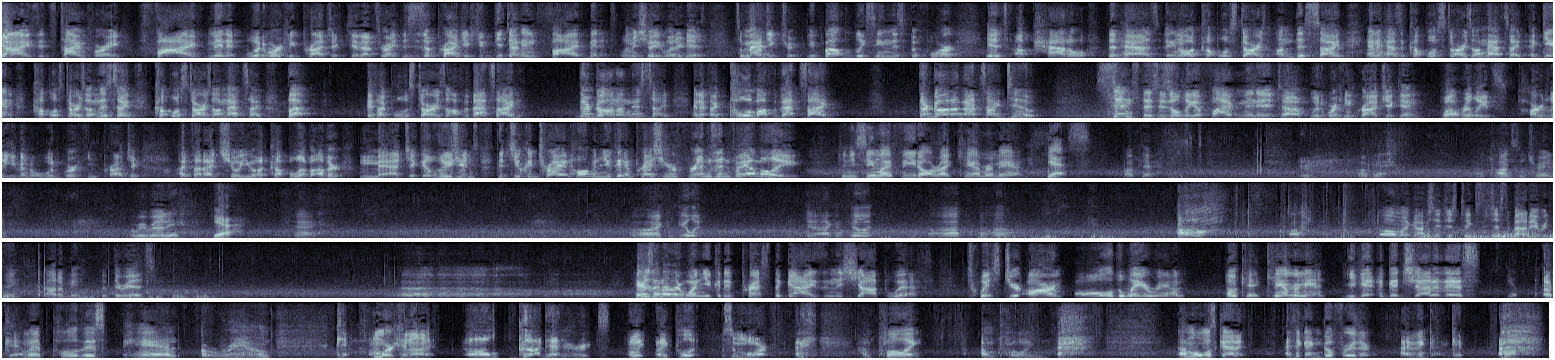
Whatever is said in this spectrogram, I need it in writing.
Guys, it's time for a five-minute woodworking project. Yeah, that's right. This is a project you can get done in five minutes. Let me show you what it is. It's a magic trick. You've probably seen this before. It's a paddle that has, you know, a couple of stars on this side, and it has a couple of stars on that side. Again, a couple of stars on this side, a couple of stars on that side. But if I pull the stars off of that side, they're gone on this side. And if I pull them off of that side, they're gone on that side too. Since this is only a five-minute uh, woodworking project, and, well, really, it's hardly even a woodworking project, I thought I'd show you a couple of other magic illusions that you can try at home and you can impress your friends and family. Can you see my feet all right, cameraman? Yes. Okay. Okay. I'm concentrating. Are we ready? Yeah. Okay. Oh, I can feel it. Yeah, I can feel it. Uh-huh, uh-huh. Oh! Oh! My gosh, it just takes just about everything out of me that there is. Here's another one you can impress the guys in the shop with. Twist your arm all the way around. Okay, cameraman, you getting a good shot of this? Yep. Okay, I'm going to pull this hand around. Okay, I'm working on it. Oh, God, that hurts. Let me, let me pull it some more. I'm pulling. I'm pulling. I'm almost got it. I think I can go further. I think I can. Ah.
